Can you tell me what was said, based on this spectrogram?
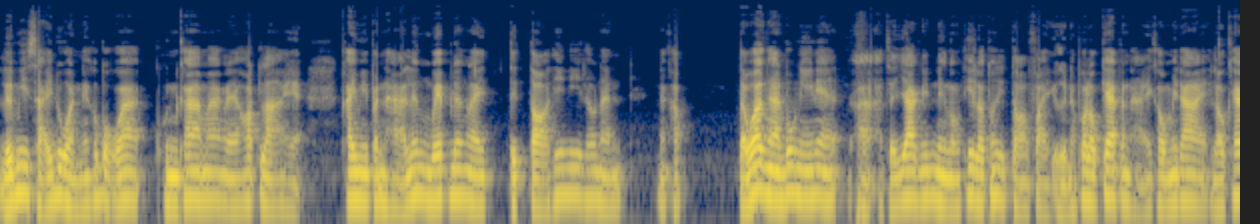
หรือมีสายด่วนเนี่ยเขาบอกว่าคุณค่ามากเลยฮอตไลน์อะใครมีปัญหาเรื่องเว็บเรื่องอะไรติดต่อที่นี่เท่านั้นนะครับ แต่ว่างานพวกนี้เนี่ยอาจจะยากนิดนึงตรงที่เราต้องติดต่อฝ่ายอื่นนะเพราะเราแก้ปัญหาให้เขาไม่ได้ เราแค่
